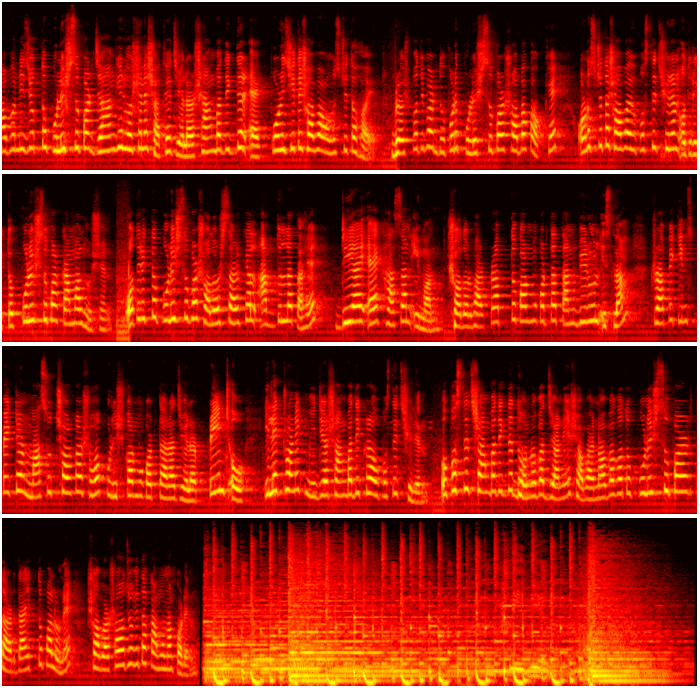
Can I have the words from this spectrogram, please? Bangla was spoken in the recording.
নবনিযুক্ত পুলিশ সুপার জাহাঙ্গীর হোসেনের সাথে জেলার সাংবাদিকদের এক পরিচিতি সভা অনুষ্ঠিত হয়। বৃহস্পতিবার দুপুরে পুলিশ সুপার অনুষ্ঠিত সভায় উপস্থিত ছিলেন অতিরিক্ত পুলিশ সুপার কামাল হোসেন। অতিরিক্ত পুলিশ সুপার সদর সার্কেল আবদুল্লাহ তাহের, ডিআই এক হাসান ইমান, সদর ভারপ্রাপ্ত কর্মকর্তা তানভিরুল ইসলাম, ট্রাফিক ইন্সপেক্টর মাসুদ সরকার সহ পুলিশ কর্মকর্তারা জেলার প্রিন্ট ও ইলেকট্রনিক মিডিয়ার সাংবাদিকরা উপস্থিত ছিলেন। উপস্থিত সাংবাদিকদের ধন্যবাদ জানিয়ে সভায় নবাগত পুলিশ সুপার তার দায়িত্ব পালনে সবার সহযোগিতা কামনা করেন।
